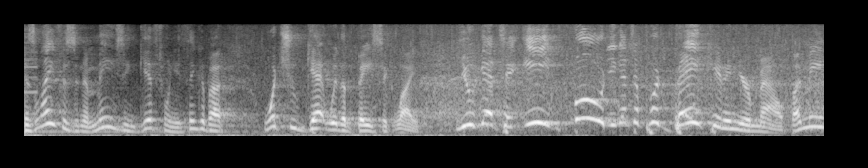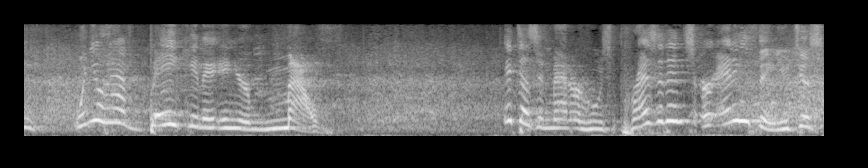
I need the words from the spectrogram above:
His life is an amazing gift when you think about what you get with a basic life. You get to eat food. You get to put bacon in your mouth. I mean, when you have bacon in your mouth, it doesn't matter who's president or anything. You just,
